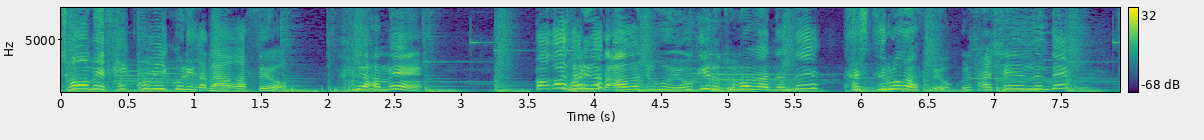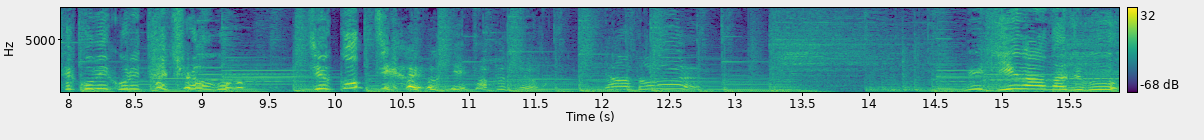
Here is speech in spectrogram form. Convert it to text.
처음에 새코미 꼬리가 나갔어요. 그 다음에 빠가사리가 나와가지고 여기로 도망갔는데 다시 들어갔어요. 그래서 다시 했는데 새코미 꼬리 탈출하고 지금 꺽지가 여기 잡혔어요. 야 너는 왜 뒤에 나와가지고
